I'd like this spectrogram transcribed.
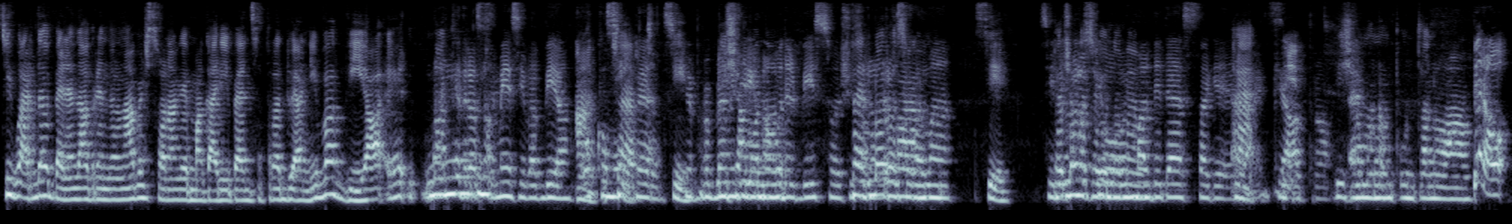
si guarda bene da prendere una persona che magari pensa tra due anni va via e non anche tra no- sei mesi va via. Ah, o comunque certo, sì. per problemi Diciamo di rinnovo non- del visto ci per sono loro secondo farm, sì, sì, per diciamo loro secondo me- mal di testa che, Eh, che sì, altro. diciamo Ecco. non puntano a Però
